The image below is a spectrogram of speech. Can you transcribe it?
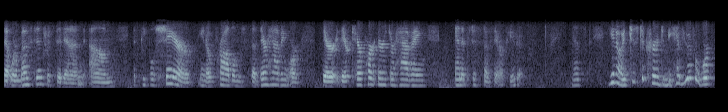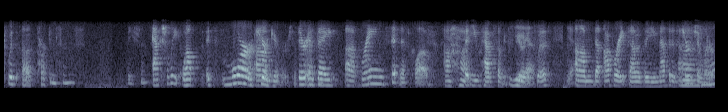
that we're most interested in. Um, as people share, you know, problems that they're having or their their care partners are having, and it's just so therapeutic. Yes. You know, it just occurred to me. Have you ever worked with a Parkinson's patient? Actually, well, it's more or caregivers. Um, there is a uh, brain fitness club uh-huh. that you have some experience yes. with yes. um, that operates out of the Methodist Church uh-huh. in Winter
